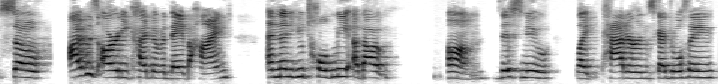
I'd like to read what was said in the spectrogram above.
So I was already kind of a day behind. And then you told me about um this new like pattern schedule thing.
